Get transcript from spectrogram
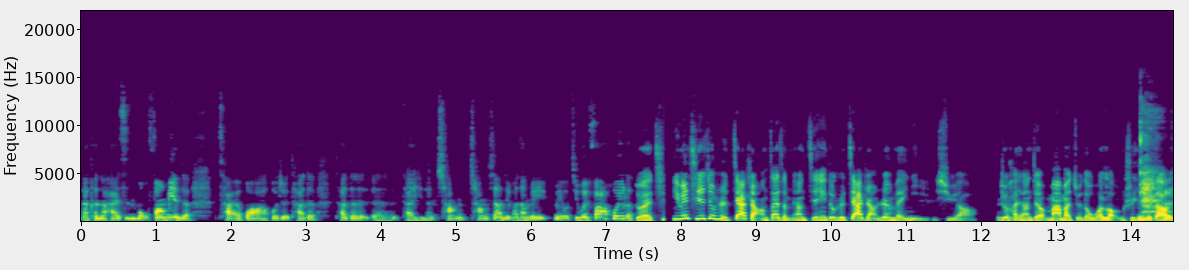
那可能孩子某方面的才华或者他的他的呃，他很长长项地方他没没有机会发挥了。对，因为其实就是家长再怎么样建议，都是家长认为你需要。就好像叫妈妈觉得我冷是一个道理。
